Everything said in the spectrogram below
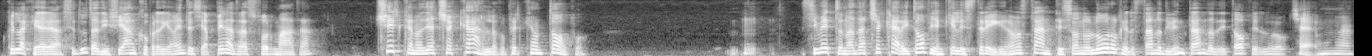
quella che era seduta di fianco praticamente si è appena trasformata, cercano di acciaccarlo perché è un topo. Si mettono ad acciaccare i topi anche le streghe, nonostante sono loro che stanno diventando dei topi. Loro... Cioè, una,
